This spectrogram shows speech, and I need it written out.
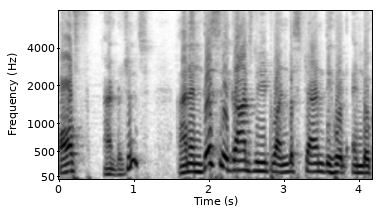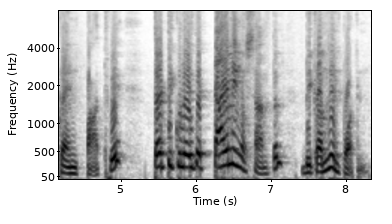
of androgens. And in this regards, we need to understand the whole endocrine pathway, particularly the timing of sample becomes important.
